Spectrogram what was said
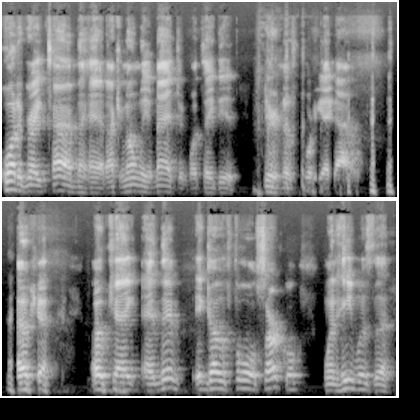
what a great time they had. I can only imagine what they did during those 48 hours. Okay. Okay. And then it goes full circle when he was the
